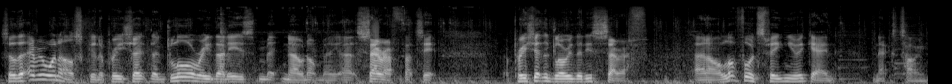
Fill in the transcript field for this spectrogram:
so that everyone else can appreciate the glory that is... No, not me. Uh, Seraph, that's it. Appreciate the glory that is Seraph. And I'll look forward to seeing you again next time.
